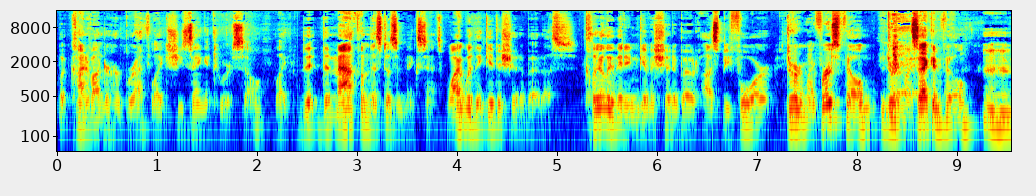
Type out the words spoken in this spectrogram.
but kind of under her breath, like she's saying it to herself. Like the, the math on this doesn't make sense. Why would they give a shit about us? Clearly, they didn't give a shit about us before, during my first film, during my second film. Mm-hmm.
